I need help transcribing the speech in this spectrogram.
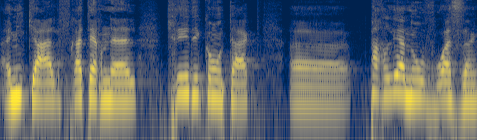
amical, fraternel, créer des contacts, euh, parler à nos voisins,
